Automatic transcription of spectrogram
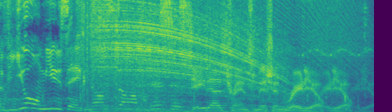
of your music non-stop. This is Data Transmission Radio. Radio.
